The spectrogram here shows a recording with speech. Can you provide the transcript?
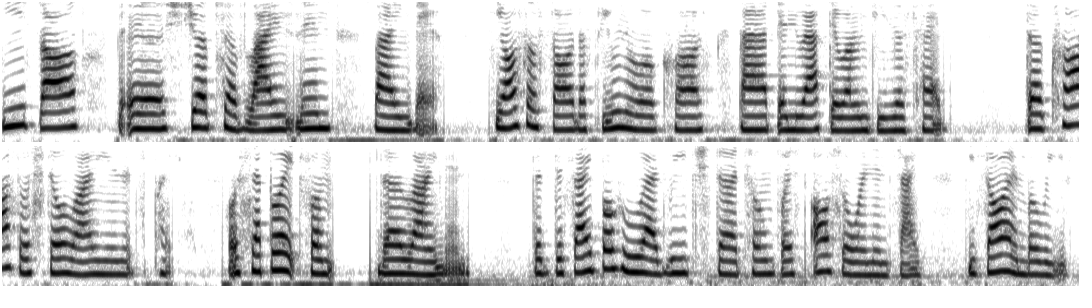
He saw the strips of linen lying there. He also saw the funeral cloth that had been wrapped around Jesus' head. The cloth was still lying in its place, or separate from the linen. The disciple who had reached the tomb first also went inside. He saw and believed.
